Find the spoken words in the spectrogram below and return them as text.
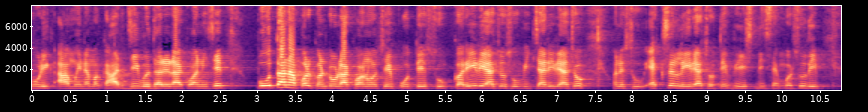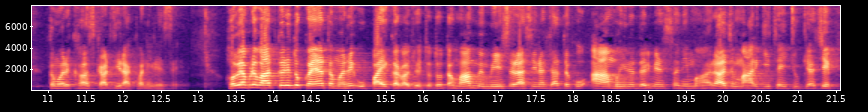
થોડીક આ મહિનામાં કાળજી વધારે રાખવાની છે. પોતાના પર કંટ્રોલ રાખવાનો છે, પોતે શું કરી રહ્યા છો, શું વિચારી રહ્યા છો અને શું એક્શન લઈ રહ્યા છો તે વીસ ડિસેમ્બર સુધી તમારે ખાસ કાળજી રાખવાની રહેશે. હવે આપણે વાત કરીએ તો કયા તમારે ઉપાય કરવા જોઈએ? તો તમામ મેષ રાશિના જાતકો આ મહિના દરમિયાન શનિ મહારાજ માર્ગી થઈ ચૂક્યા છે.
